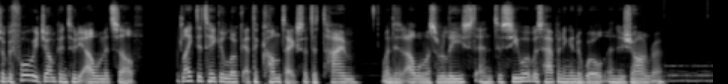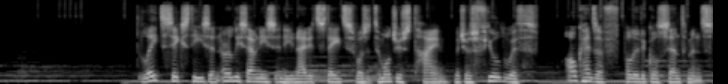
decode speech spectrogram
So, before we jump into the album itself, I'd like to take a look at the context at the time when this album was released and to see what was happening in the world and the genre. The late 60s and early 70s in the United States was a tumultuous time, which was fueled with all kinds of political sentiments,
